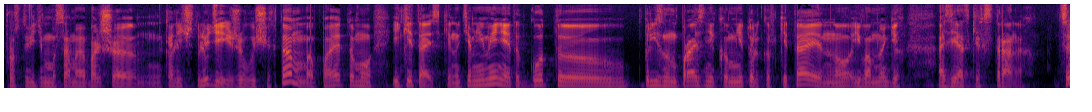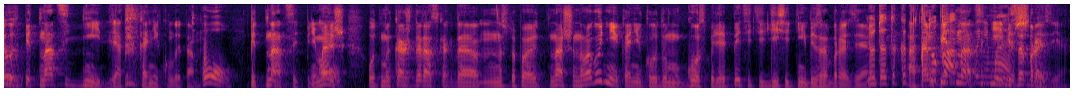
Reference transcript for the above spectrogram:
просто, видимо, самое большое количество людей, живущих там, поэтому и китайский. Но, тем не менее, этот год признан праздником не только в Китае, но и во многих азиатских странах. Целых 15 дней для каникулы там. О, 15, понимаешь? Вот мы каждый раз, когда наступают наши новогодние каникулы, думаем, господи, опять эти 10 дней безобразия. Ну, так а там как, ты 15 дней безобразия.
